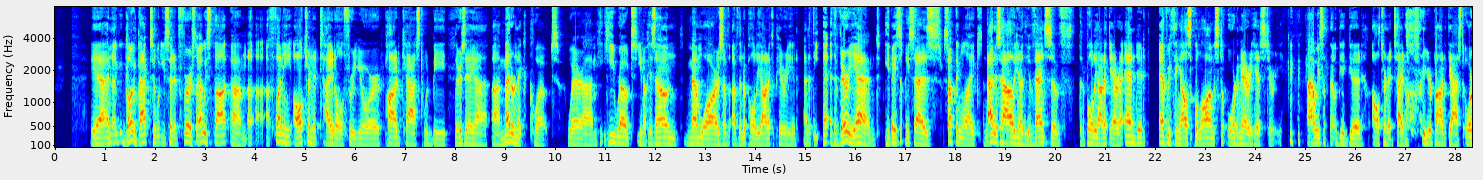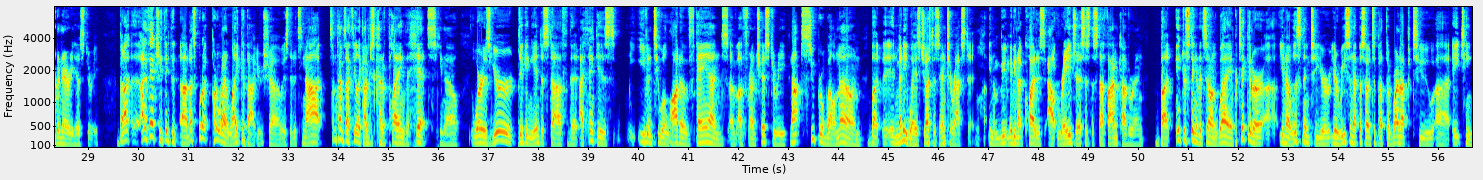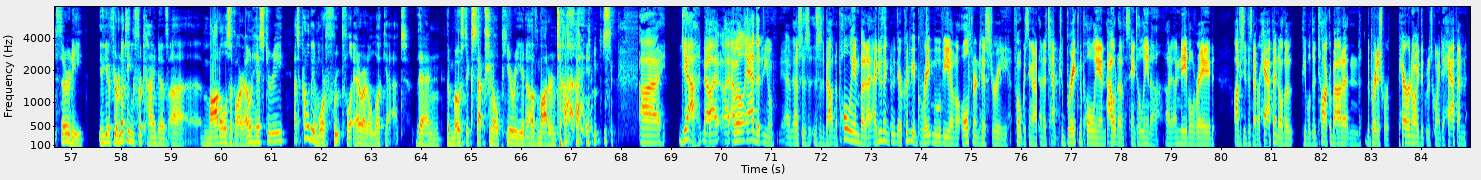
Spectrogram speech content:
Yeah, and uh, going back to what you said at first, I always thought um, a, a, funny alternate title for your podcast would be there's a, uh, a Metternich quote where um, he, he, wrote, you know, his own memoirs of, of the Napoleonic period, and at the at the very end, he basically says something like, "That is how you know the events of the Napoleonic era ended." Everything else belongs to ordinary history. I always thought that would be a good alternate title for your podcast, Ordinary History but I, I, actually think that uh, that's of, part of what I like about your show is that it's not. Sometimes I feel like I'm just kind of playing the hits, you know, whereas you're digging into stuff that I think is even to a lot of fans of, of French history not super well known, but in many ways just as interesting. You know, maybe not quite as outrageous as the stuff I'm covering, but interesting in its own way. In particular, uh, you know, listening to your your recent episodes about the run up to uh, 1830 if you're looking for kind of uh, models of our own history, that's probably a more fruitful era to look at than the most exceptional period of modern times. uh, yeah, no, I, I, will add that you know this is, this is about Napoleon, but I, I, do think there could be a great movie of alternate history focusing on an attempt to break Napoleon out of Saint Helena, a, a naval raid. Obviously, this never happened, although people did talk about it, and the British were paranoid that it was going to happen.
